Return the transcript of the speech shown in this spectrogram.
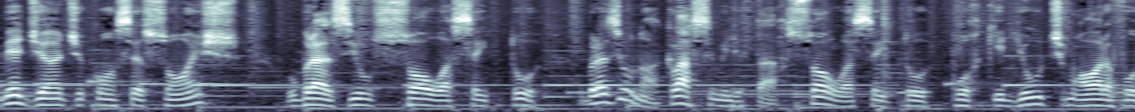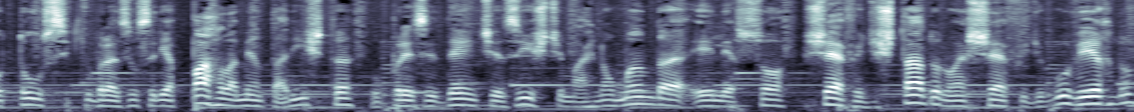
mediante concessões o Brasil só o aceitou. O Brasil não, a classe militar só o aceitou porque de última hora votou-se que o Brasil seria parlamentarista. O presidente existe, mas não manda, ele é só chefe de Estado, não é chefe de governo.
